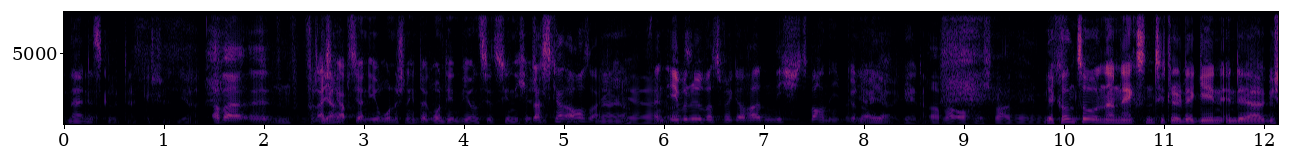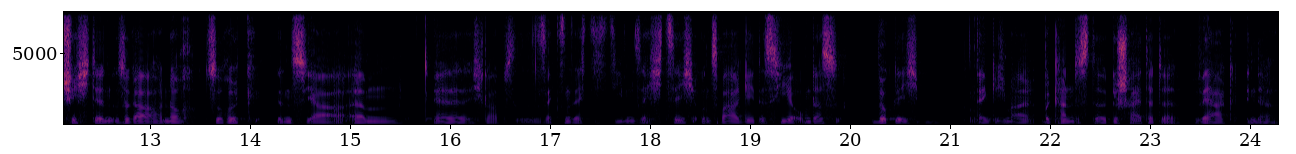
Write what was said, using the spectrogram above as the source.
Nein, ist gut, danke schön. Ja. Aber äh, Vielleicht Ja. gab es ja einen ironischen Hintergrund, den wir uns jetzt hier nicht erschließen Das kann auch sein. Ja, ja. Ja, Ein Ebene, was wir gerade nicht wahrnehmen. Genau. Ja, genau. aber auch nicht wahrnehmen. Wir kommen zu unserem nächsten Titel. Wir gehen in der Geschichte sogar noch zurück ins Jahr, ähm, äh, ich glaube, 66, 67. Und zwar geht es hier um das wirklich, denke ich mal, bekannteste gescheiterte Werk in der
